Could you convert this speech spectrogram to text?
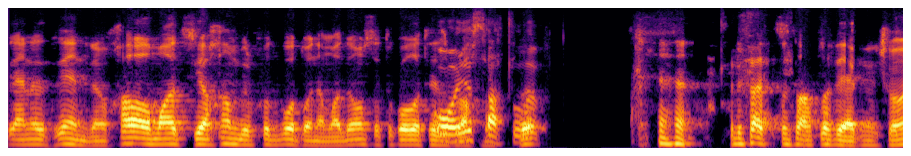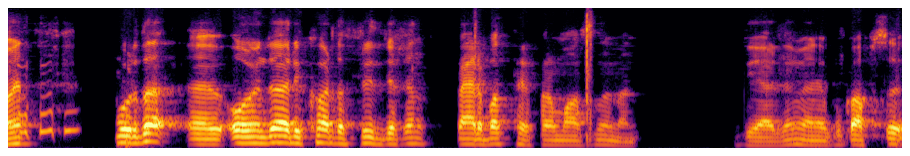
yəni deyirəm, xal almağa heç yaxın bir futbol da oynamadı. Onsuz da qola tez Oyun satılıb. Rifət üçün satılıb yəqin ki oyun. Burada e, oyunda Ricardo Friedrich'in bərbad performansını mən deyərdim. Yəni bu qapısı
